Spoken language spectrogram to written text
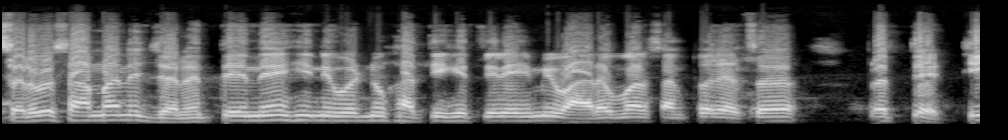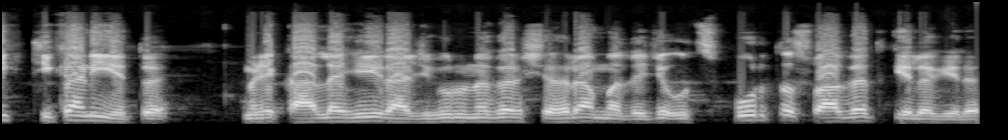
सर्वसामान्य जनतेने ही निवडणूक हाती घेतलेली हे मी वारंवार सांगतो याचं प्रत्यय ठिकठिकाणी येतोय. म्हणजे कालही राजगुरुनगर शहरामध्ये जे उत्स्फूर्त स्वागत केलं गेलं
